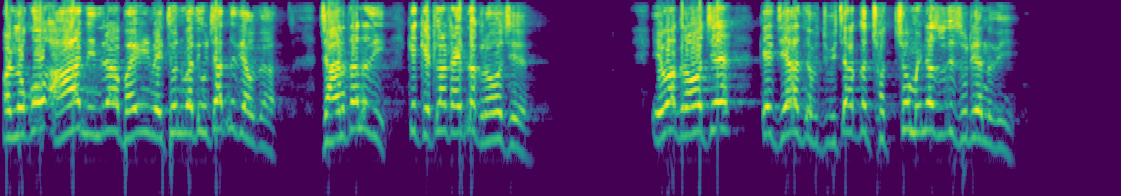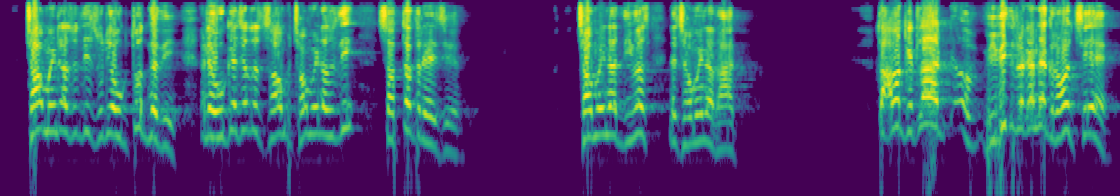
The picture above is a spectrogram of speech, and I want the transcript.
પણ લોકો આ નિંદ્રા, ભય મૈથુનમાંથી ઊંચા જ નથી આવતા. જાણતા નથી કે કેટલા ટાઈપના ગ્રહો છે. એવા ગ્રહો છે કે જ્યાં વિચાર છ છ મહિના સુધી સૂર્ય નથી. છ મહિના સુધી સૂર્ય ઉગતો જ નથી. અને ઉગે છે તો છ મહિના સુધી સતત રહે છે. છ મહિના દિવસ ને છ મહિના રાત. તો આવા કેટલા વિવિધ પ્રકારના ગ્રહો છે.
